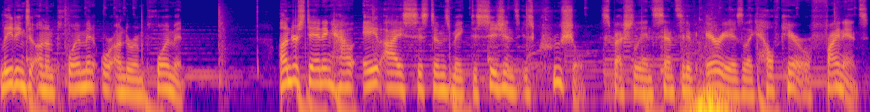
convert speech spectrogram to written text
leading to unemployment or underemployment. Understanding how AI systems make decisions is crucial, especially in sensitive areas like healthcare or finance.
